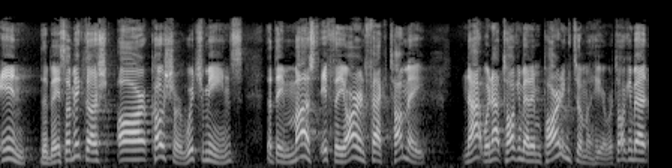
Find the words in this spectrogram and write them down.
in the Beis Hamikdash are kosher, which means that they must, if they are in fact tame, not we're not talking about imparting tuma here. We're talking about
